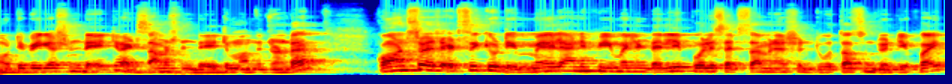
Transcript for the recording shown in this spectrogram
നോട്ടിഫിക്കേഷൻ ഡേറ്റും എക്സാമിനേഷൻ ഡേറ്റും വന്നിട്ടുണ്ട്. Constable executive male and female Delhi police examination two thousand twenty five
